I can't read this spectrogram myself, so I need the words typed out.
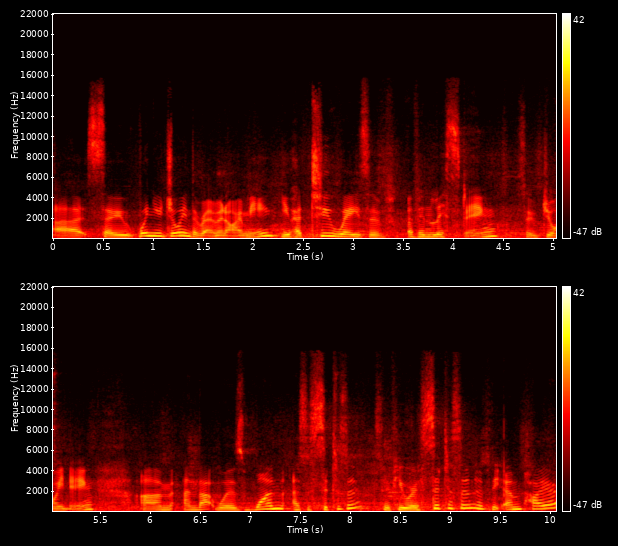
Uh, so when you joined the Roman army, you had two ways of, of enlisting, so joining, um, and that was one as a citizen. So if you were a citizen of the empire,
